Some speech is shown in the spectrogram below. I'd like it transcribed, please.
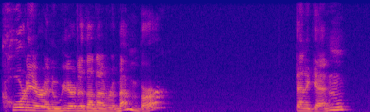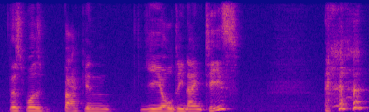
cornier and weirder than I remember. Then again, this was back in ye olde 90s.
